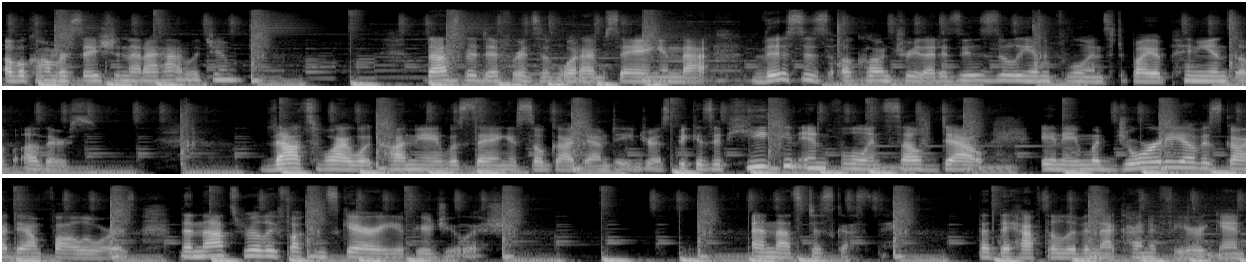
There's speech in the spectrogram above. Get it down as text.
of a conversation that I had with you. That's the difference of what I'm saying, in that this is a country that is easily influenced by opinions of others. That's why what Kanye was saying is so goddamn dangerous because if he can influence self doubt in a majority of his goddamn followers, then that's really fucking scary if you're Jewish. And that's disgusting that they have to live in that kind of fear again.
